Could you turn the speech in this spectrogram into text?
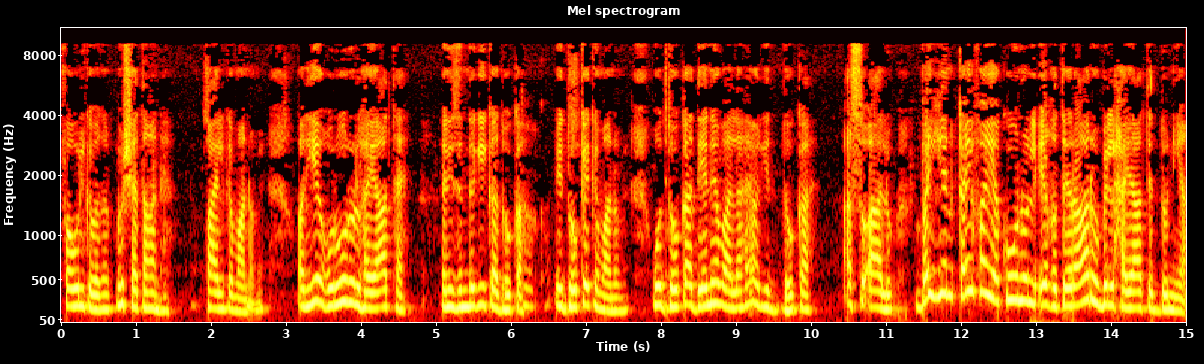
فول کے وزن وہ شیطان ہے۔ فائل کے معنوں میں۔ اور یہ غرور الحیات ہے یعنی زندگی کا دھوکا۔ یہ دھوکے کے معنوں میں۔ وہ دھوکا دینے والا ہے اور یہ دھوکا ہے۔ بین کیف یقون الغترار بالحیات دنیا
